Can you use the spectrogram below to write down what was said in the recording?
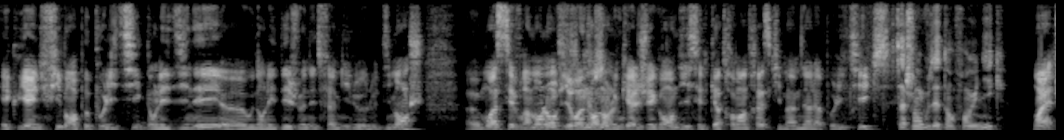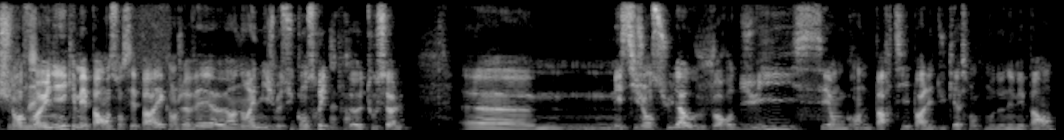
et qu'il y a une fibre un peu politique dans les dîners euh, ou dans les déjeuners de famille le, dimanche. Euh, moi, c'est vraiment l'environnement dans lequel j'ai grandi. C'est le 93 qui m'a amené à la politique. Sachant que vous êtes enfant unique Ouais, je suis enfant unique et mes parents sont séparés quand j'avais un an et demi. Je me suis construit tout seul. Euh, mais si j'en suis là aujourd'hui, c'est en grande partie par l'éducation que m'ont donné mes parents.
